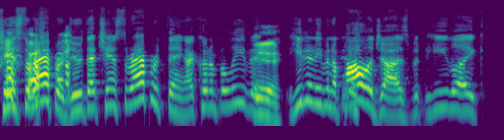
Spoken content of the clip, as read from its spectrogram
Chance the Rapper, dude. That Chance the Rapper thing. I couldn't believe it. Yeah. He didn't even apologize, but he like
